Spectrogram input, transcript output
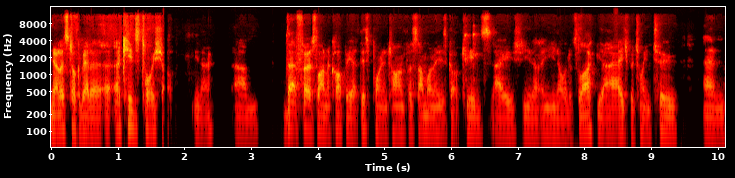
you know let's talk about a, a kid's toy shop you know um, that first line of copy at this point in time for someone who's got kids age you know and you know what it's like you age between two and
